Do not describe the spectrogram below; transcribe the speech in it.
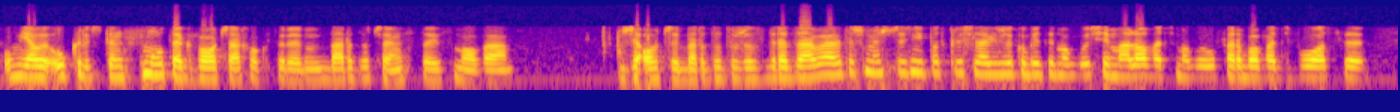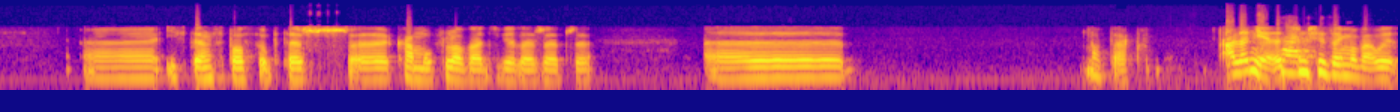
umiały ukryć ten smutek w oczach, o którym bardzo często jest mowa, że oczy bardzo dużo zdradzały, ale też mężczyźni podkreślali, że kobiety mogły się malować, mogły ufarbować włosy e, i w ten sposób też e, kamuflować wiele rzeczy. No tak. Ale nie, Tak. czym się zajmowały?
